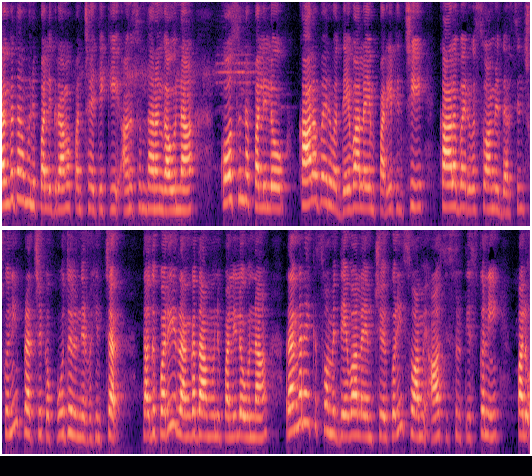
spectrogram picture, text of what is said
రంగదామునిపల్లి గ్రామ పంచాయతీకి అనుసంధానంగా ఉన్న కోసున్నపల్లిలో కాలభైరవ దేవాలయం పర్యటించి కాలభైరవ స్వామిని దర్శించుకుని ప్రత్యేక పూజలు నిర్వహించారు. తదుపరి రంగదామునిపల్లిలో ఉన్న రంగనాయక స్వామి దేవాలయం చేరుకొని స్వామి ఆశీస్సులు తీసుకొని పలు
